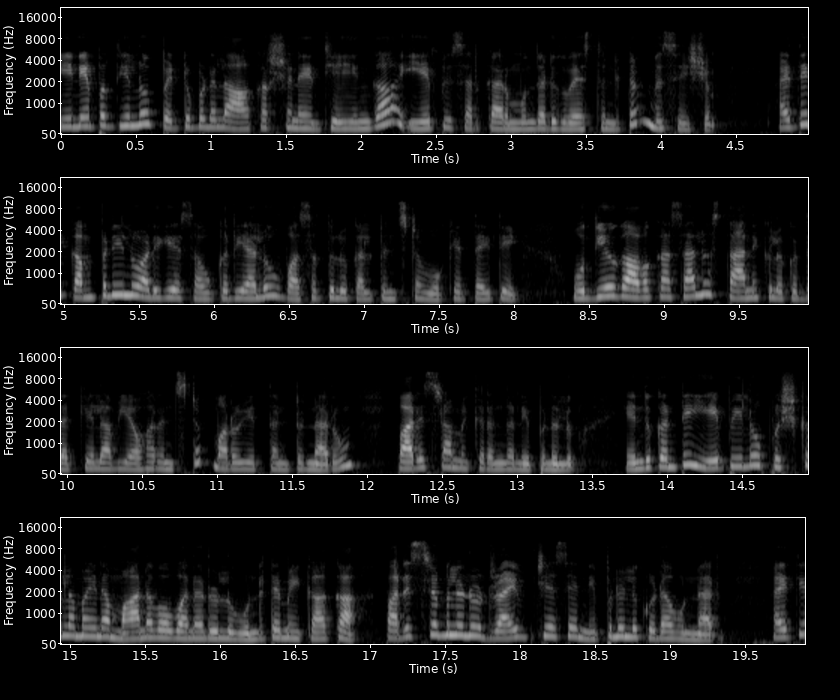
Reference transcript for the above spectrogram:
ఈ నేపథ్యంలో పెట్టుబడుల ఆకర్షణే ధ్యేయంగా ఏపీ సర్కారు ముందడుగు వేస్తుండటం విశేషం. అయితే కంపెనీలు అడిగే సౌకర్యాలు వసతులు కల్పించడం ఒకెత్తైతే ఉద్యోగ అవకాశాలు స్థానికులకు దక్కేలా వ్యవహరించడం మరో ఎత్తంటున్నారు పారిశ్రామిక రంగ నిపుణులు. ఎందుకంటే ఏపీలో పుష్కలమైన మానవ వనరులు ఉండటమే కాక పరిశ్రమలను డ్రైవ్ చేసే నిపుణులు కూడా ఉన్నారు. అయితే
